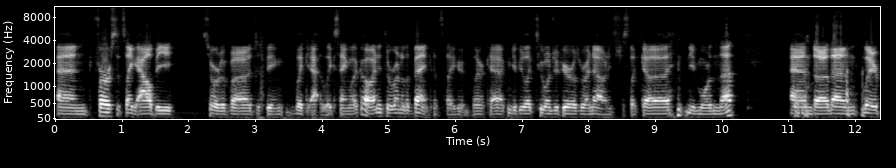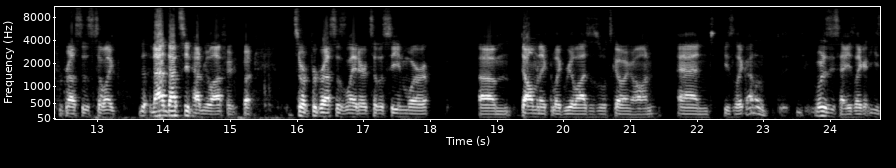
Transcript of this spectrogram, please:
and first it's like Albie sort of uh, just being like like saying like oh I need to run to the bank. It's like, like okay I can give you like 200 euros right now. And he's just like uh need more than that. And uh, then later progresses to like th- that that scene had me laughing but sort of progresses later to the scene where um Dominic like realizes what's going on and he's like I don't what does he say he's like he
